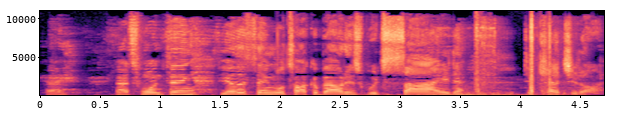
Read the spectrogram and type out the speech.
okay? That's one thing. The other thing we'll talk about is which side to catch it on.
